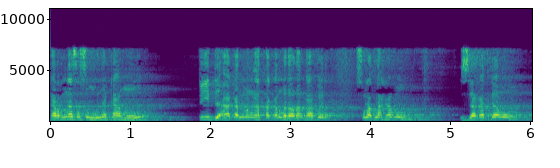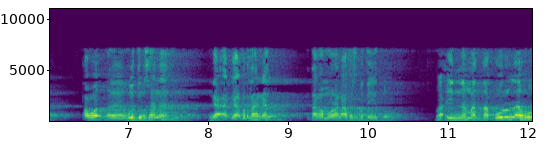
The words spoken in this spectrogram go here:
Karena sesungguhnya kamu tidak akan mengatakan pada orang kafir, salatlah kamu, zakat kamu, eh, wudhu sana. Enggak enggak pernah kan kita ngomong orang kafir seperti itu. Wa inna taqulu lahu,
